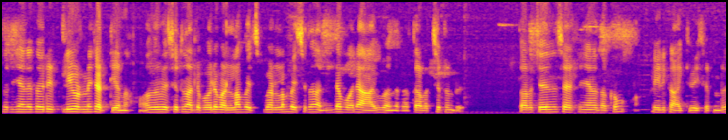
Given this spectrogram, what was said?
എന്നിട്ട് ഞാനിത് ഒരു ഇഡ്ഡലി ഉടനെ ചട്ടിയാണ് അത് വെച്ചിട്ട് നല്ലപോലെ വെള്ളം വെച്ച് വെള്ളം വെച്ചിട്ട് നല്ലപോലെ ആവി വന്നിട്ടുണ്ട്. തിളച്ചിട്ടുണ്ട്. തിളച്ചതിന് ശേഷം ഞാനതൊക്കെ അതിലേക്ക് ആക്കി വെച്ചിട്ടുണ്ട്.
